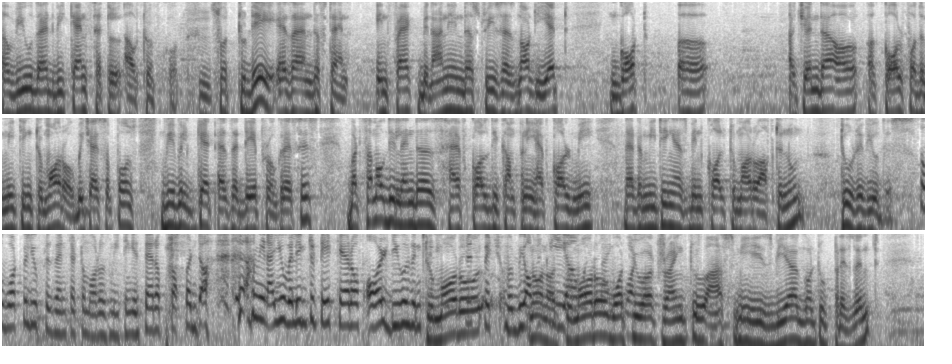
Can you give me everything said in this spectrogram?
a view that we can settle out of court. Hmm. So today, as I understand, in fact, Binani Industries has not yet got a agenda or a call for the meeting tomorrow, which I suppose we will get as the day progresses. But some of the lenders have called the company, have called me that a meeting has been called tomorrow afternoon to review this. So what will you present at tomorrow's meeting? Is there a proper... I mean, are you willing to take care of all dues including tomorrow interest, which would be no no uh, tomorrow what you are trying to ask me is we are going to present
